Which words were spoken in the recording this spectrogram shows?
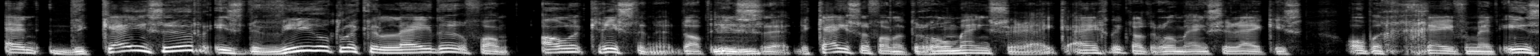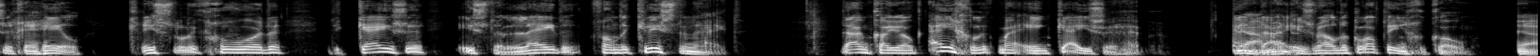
En de keizer is de wereldlijke leider van alle christenen. Dat is uh, de keizer van het Romeinse Rijk eigenlijk. Dat Romeinse Rijk is op een gegeven moment in zijn geheel christelijk geworden. De keizer is de leider van de christenheid. Daarom kan je ook eigenlijk maar één keizer hebben. En Ja, daar is wel de klad in gekomen. Ja.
